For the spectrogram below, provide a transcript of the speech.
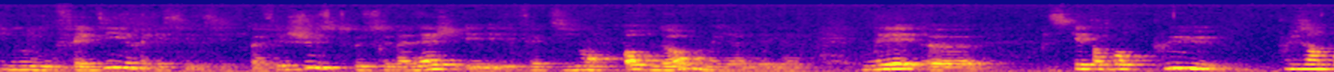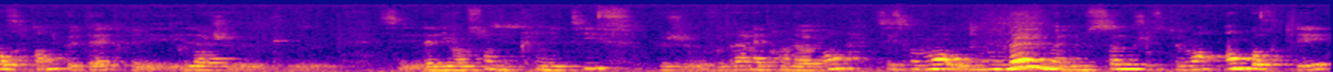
qui nous fait dire, et c'est tout à fait juste, que ce manège est effectivement hors norme, mais ce qui est encore plus, important peut-être, et là c'est la dimension du primitif, je voudrais mettre en avant, c'est ce moment où nous-mêmes, nous sommes justement emportés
